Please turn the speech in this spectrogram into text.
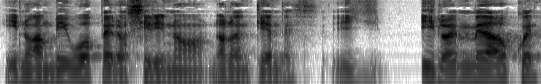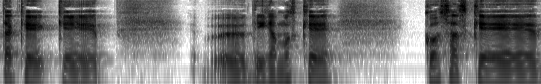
y no ambiguo, pero Siri no, no lo entiendes. Y, y lo, me he dado cuenta que, que eh, digamos que cosas que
